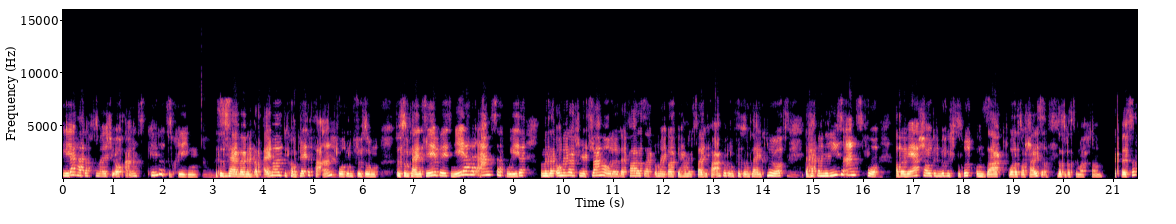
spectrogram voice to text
jeder hat doch zum Beispiel auch Angst, Kinder zu kriegen. Oh, es ist ja, weil man auf einmal die komplette Verantwortung für so, für so ein kleines Lebewesen, jeder hat Angst davor. Jeder, wenn man sagt, oh mein Gott, ich bin jetzt schwanger, oder der Vater sagt, oh mein Gott, wir haben jetzt bald die Verantwortung für so einen kleinen Knirps, da hat man eine riesen Angst vor. Aber wer schaut denn wirklich zurück und sagt, boah, das war scheiße, dass wir das gemacht haben? Weißt du?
